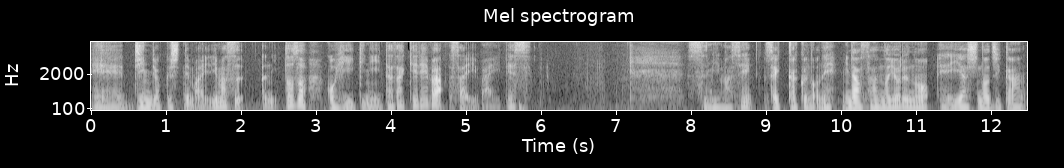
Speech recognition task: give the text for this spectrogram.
えー、尽力してまいります何卒ごひいきにいただければ幸いです。すみません。せっかくのね、皆さんの夜の、えー、癒しの時間、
